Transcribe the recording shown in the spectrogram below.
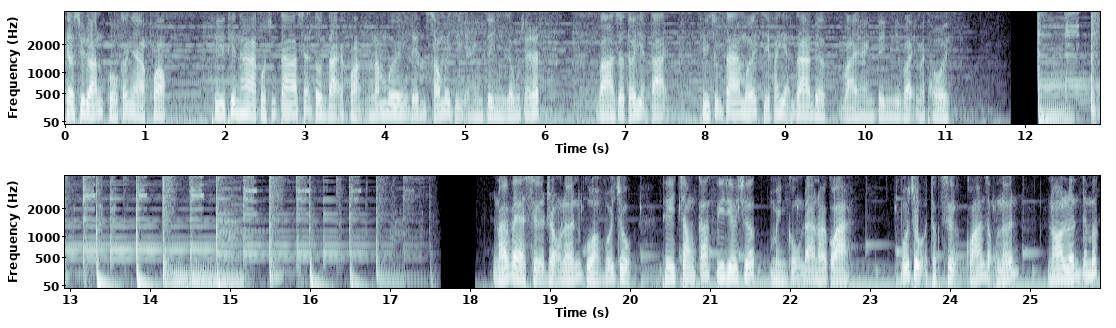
Theo suy đoán của các nhà khoa học, thì thiên hà của chúng ta sẽ tồn tại khoảng 50 đến 60 tỷ hành tinh giống trái đất. Và cho tới hiện tại thì chúng ta mới chỉ phát hiện ra được vài hành tinh như vậy mà thôi. Nói về sự rộng lớn của vũ trụ thì trong các video trước mình cũng đã nói qua. Vũ trụ thực sự quá rộng lớn, nó lớn tới mức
